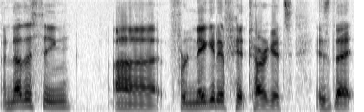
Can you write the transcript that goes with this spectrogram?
another thing uh, for negative hit targets is that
